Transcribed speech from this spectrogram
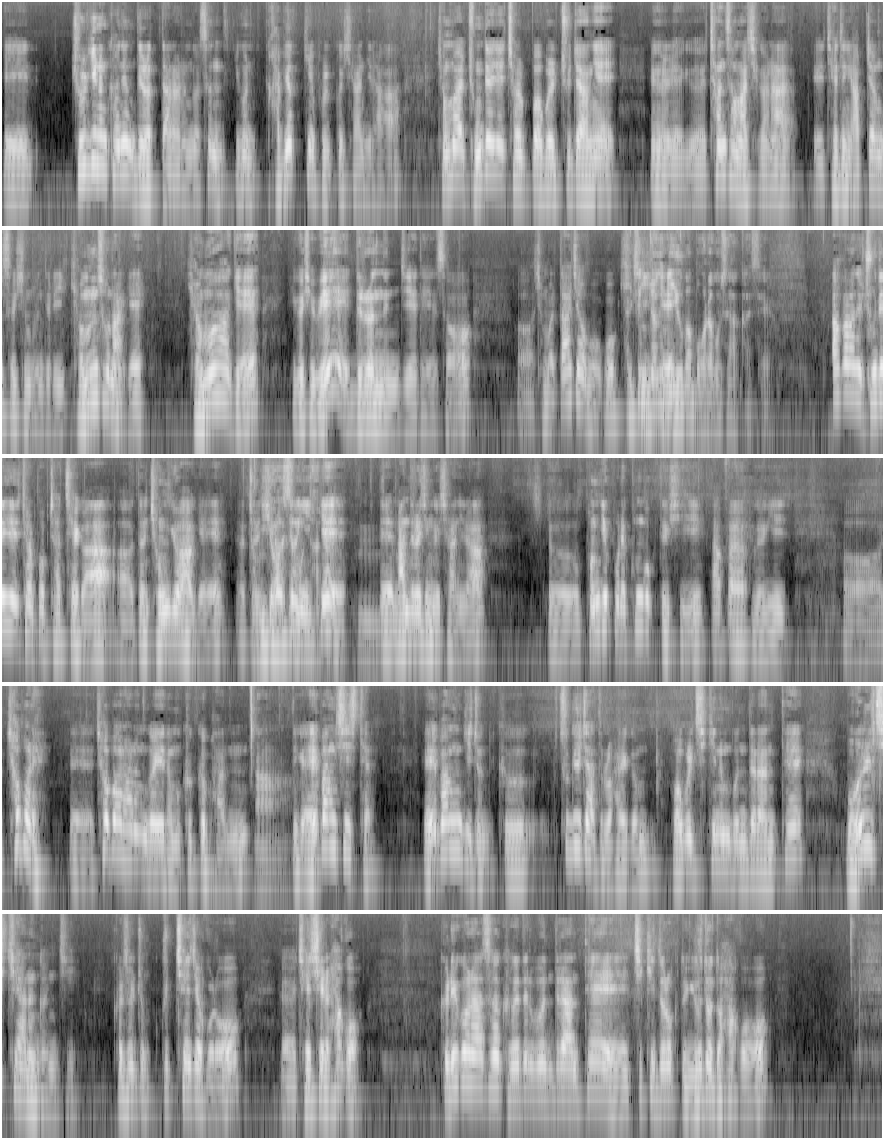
이, 줄기는커녕 늘었다라는 것은 이건 가볍게 볼 것이 아니라 정말 중대재해처벌법을 주장에 그 찬성하시거나 재정에 앞장서신 분들이 겸손하게 겸허하게 이것이 왜 늘었는지에 대해서 어, 정말 따져보고 깊이 있게 이유가 뭐라고 생각하세요? 아까 말한 중대재해처벌법 자체가 어떤 정교하게 실효성 있게. 음. 예, 만들어진 것이 아니라 그 번개불에 콩곡듯이 아까 거기 어, 처벌에 예, 처벌하는 거에 너무 급급한 아. 그러니까 예방 시스템, 예방 기준 그 수규자들로 하여금 법을 지키는 분들한테 뭘 지켜야 하는 건지 그것을 좀 구체적으로 어, 제시를 하고 그리고 나서 그들 분들한테 지키도록 또 유도도 하고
